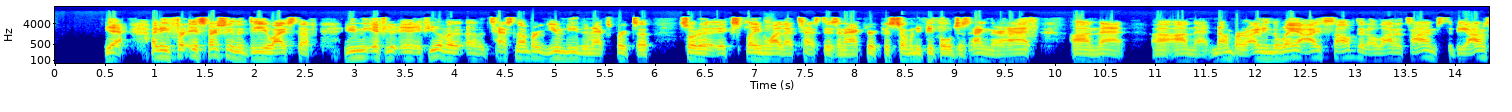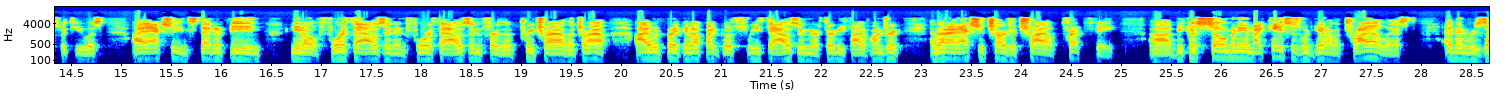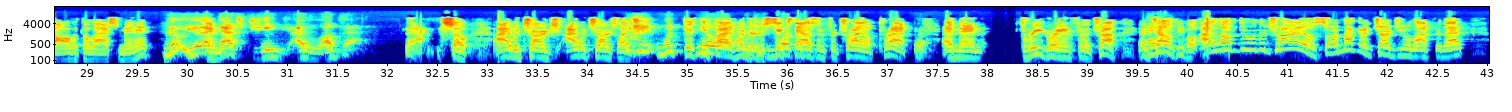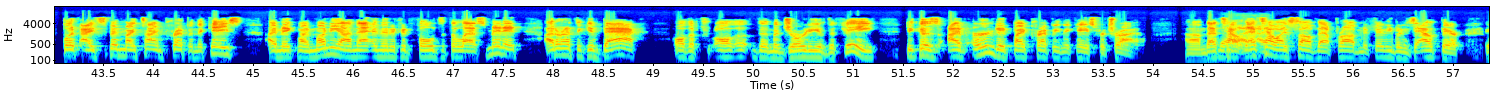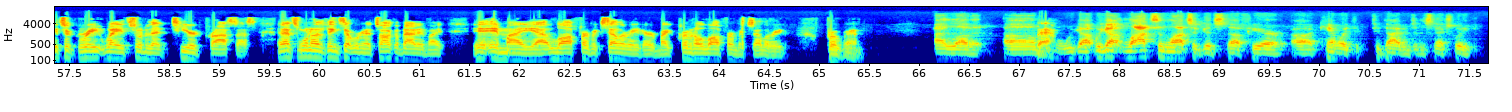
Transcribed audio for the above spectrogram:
Yeah, I mean, for especially in the DUI stuff, you if you if you have a, a, test number, you need an expert to sort of explain why that test isn't accurate because so many people just hang their hat on that uh, on that number. I mean, the way I solved it a lot of times, to be honest with you, was I actually instead of being you know four thousand and four thousand for the pre-trial and the trial, I would break it up. I'd go three thousand or thirty five hundred, and then I'd actually charge a trial prep fee. Uh, because so many of my cases would get on the trial list and then resolve at the last minute. No, you know, that's genius. I love that. Yeah. So I would charge I would charge like fifty five hundred or six thousand for trial prep right. and then three grand for the trial and, and tell people I love doing the trials, so I'm not going to charge you a lot for that. But I spend my time prepping the case. I make my money on that, and then if it folds at the last minute, I don't have to give back all the all the majority of the fee because I've earned it by prepping the case for trial. Um, that's no, how that's I, how I solve that problem. If anybody's out there, it's a great way. It's sort of that tiered process, and that's one of the things that we're going to talk about in my in my uh, law firm accelerator, my criminal law firm accelerator program. I love it. Um, yeah. We got we got lots and lots of good stuff here. Uh, can't wait to, to, dive into this next week.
